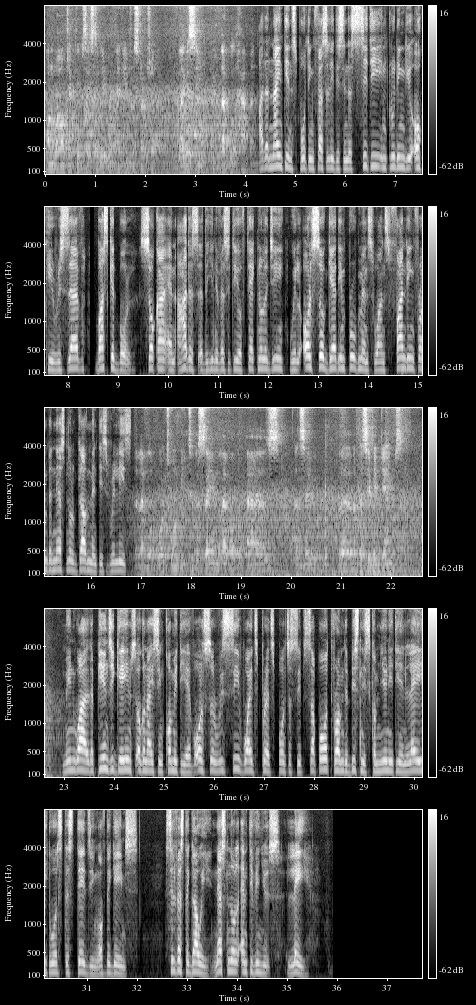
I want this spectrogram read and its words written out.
One of our objectives is to leave an infrastructure legacy that will happen. Other 19 sporting facilities in the city, including the Oki Reserve, basketball, soccer, and others at the University of Technology, will also get improvements once funding from the national government is released. The level of works won't be to the same level as, let's say, the, the Pacific Games. Meanwhile, the PNG Games Organizing Committee have also received widespread sponsorship support from the business community in Lae towards the staging of the Games. Sylvester Gawi, National EMTV News, Lae.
